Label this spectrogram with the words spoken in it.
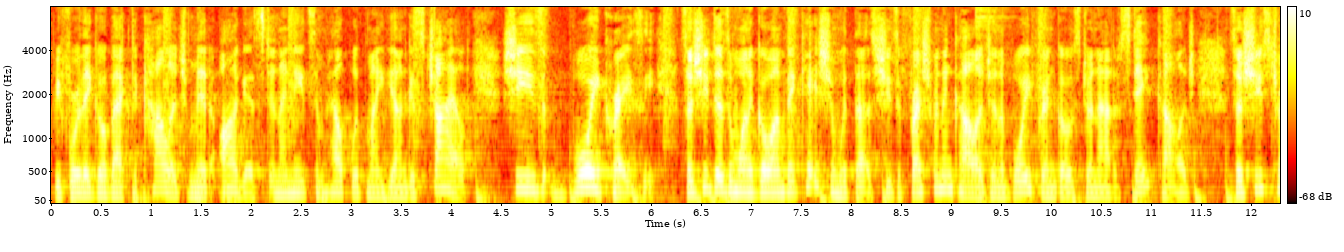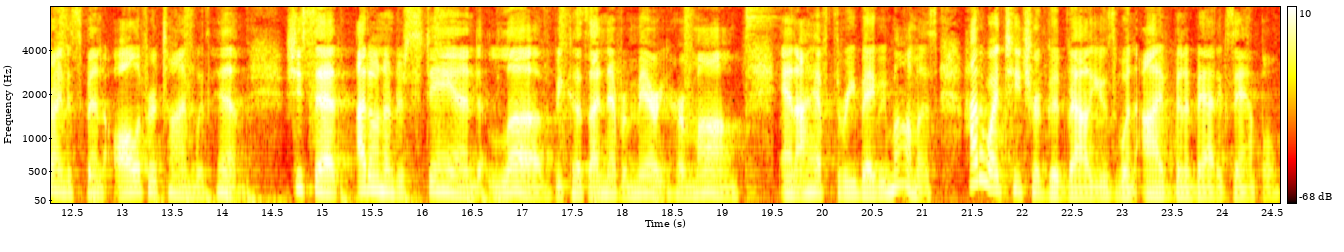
before they go back to college mid August, and I need some help with my youngest child. She's boy crazy, so she doesn't want to go on vacation with us. She's a freshman in college, and the boyfriend goes to an out of state college, so she's trying to spend all of her time with him. She said, I don't understand love because I never married her mom and I have three baby mamas. How do I teach her good values when I've been a bad example?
